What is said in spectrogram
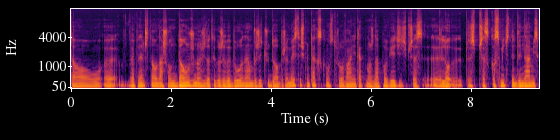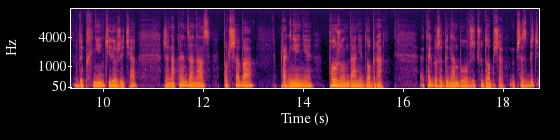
tą e, wewnętrzną naszą dążność do tego, żeby było nam w życiu dobrze. My jesteśmy tak skonstruowani, tak można powiedzieć, przez, e, przez, przez kosmiczny dynamizm wypchnięci do życia, że napędza nas potrzeba, pragnienie, pożądanie dobra. Tego, żeby nam było w życiu dobrze. Przez, być,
